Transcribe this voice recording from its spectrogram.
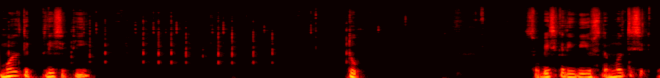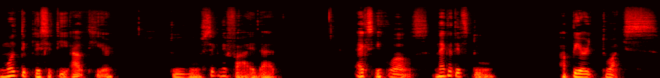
multiplicity 2. So basically we use the multi multiplicity out here to signify that x equals negative 2 appeared twice.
